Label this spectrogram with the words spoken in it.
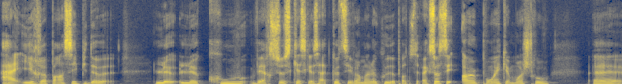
à y repenser, puis de le, le coût versus qu'est-ce que ça te coûte, c'est vraiment le coût d'opportunité. Fait que ça, c'est un point que moi, je trouve euh,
